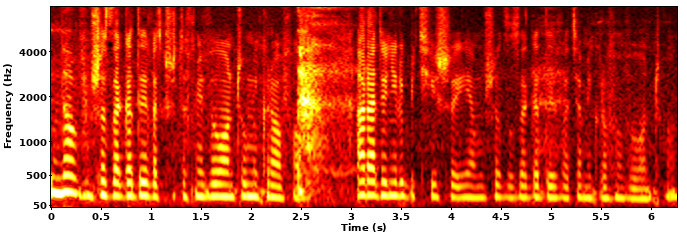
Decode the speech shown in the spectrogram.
No. Muszę zagadywać, Krzysztof mi wyłączył mikrofon. A radio nie lubi ciszy i ja muszę to zagadywać, a mikrofon wyłączyłam.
